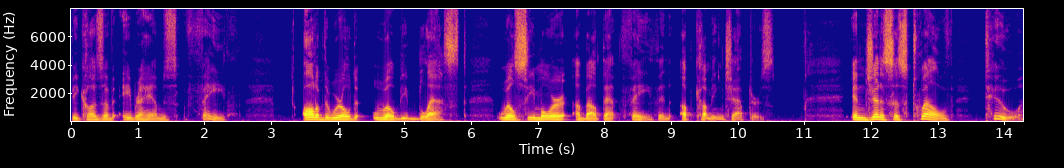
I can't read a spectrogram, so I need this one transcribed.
Because of Abraham's faith, all of the world will be blessed. We'll see more about that faith in upcoming chapters. In Genesis 12, 2,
